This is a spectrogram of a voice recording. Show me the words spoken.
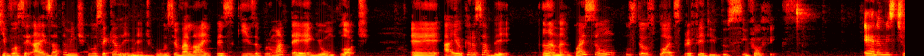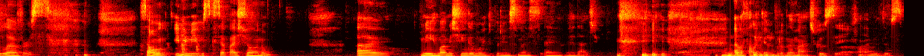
que você ah, exatamente que você quer ler, né? Uhum. Tipo, você vai lá e pesquisa por uma tag ou um plot. É, aí eu quero saber, Ana, quais são os teus plots preferidos em fanfics? Enemies to lovers. são inimigos que se apaixonam. Ai, minha irmã me xinga muito por isso, mas é verdade. Ela fala que é problemático, eu sei. Ai, meu Deus.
